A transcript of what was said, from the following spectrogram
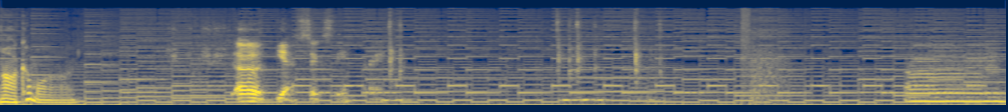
Oh, come on. Oh, yeah, 60. Right. Um.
